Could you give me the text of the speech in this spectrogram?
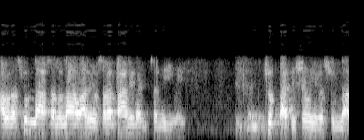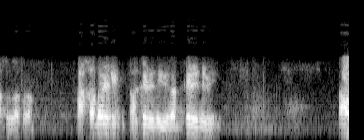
او رسول الله صلی الله علیه وسلم په هغه باندې څه نه وي چوپ پاتې شوی رسول الله صلی الله علیه وسلم هغه خبره هکړې نه وي رد کړې نه وي او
